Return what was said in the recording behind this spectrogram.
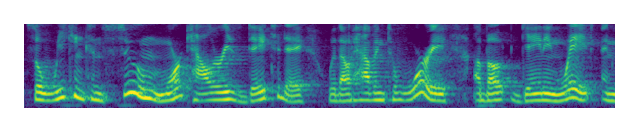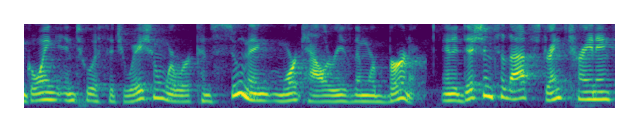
So we can consume more calories day to day without having to worry about gaining weight and going into a situation where we're consuming more calories than we're burning. In addition to that, strength training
